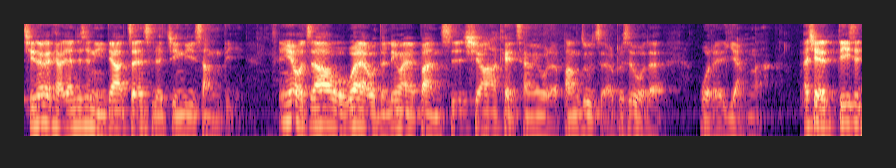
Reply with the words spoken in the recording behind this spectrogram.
其中一个条件就是你一定要真实的经历上帝，因为我知道我未来我的另外一半是希望他可以成为我的帮助者，而不是我的我的羊啊。而且第一次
